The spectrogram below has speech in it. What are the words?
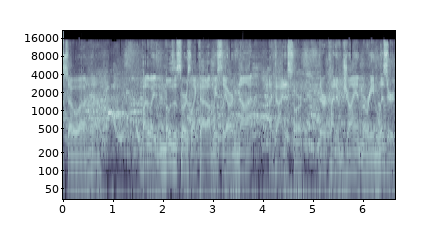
So, uh, yeah. By the way, mosasaurs like that obviously are not a dinosaur. They're a kind of giant marine lizard,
